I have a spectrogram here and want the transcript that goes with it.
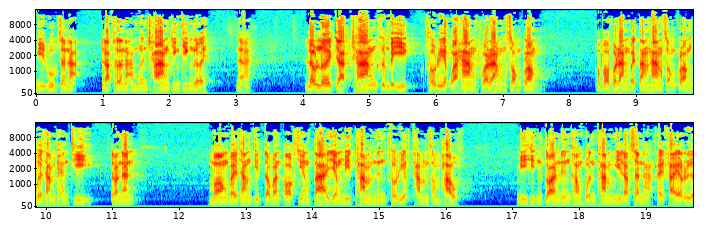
มีรูปษณะลักษณะเหมือนช้างจริง ๆเลยนะแล้วเลยจากช้างขึ้นไปอีกเขาเรียกว่าห้างฝรั่งสองกล้อง ก็เพราะฝรั่งไปตั้งห้างสองกล้องเพื่อทำแผนที่ ตอนนั้น มองไปทางทิศตะวันออกเฉียงใต้ยังมีถ้ำหนึ่งเขาเรียกถ้ำสำเภา มีหินก้อนหนึ่งข้างบนถ้ำมีลักษณะคล้าย ๆ เรือ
